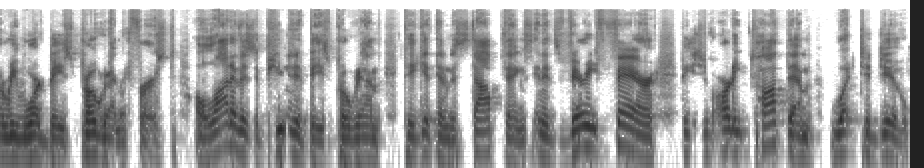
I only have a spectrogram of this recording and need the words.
a reward based program at first. A lot of it is a punitive based program to get them to stop things. And it's very fair because you've already taught them what to do.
